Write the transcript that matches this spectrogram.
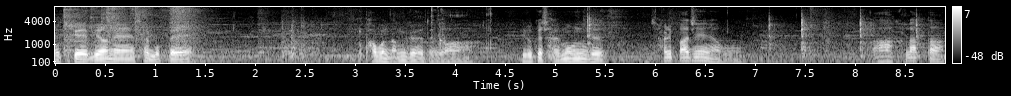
어떻게 미안해, 살 못 빼. 밥은 남겨야 돼, 와. 이렇게 잘 먹는데 살이 빠지냐고. 아, 큰일 났다.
